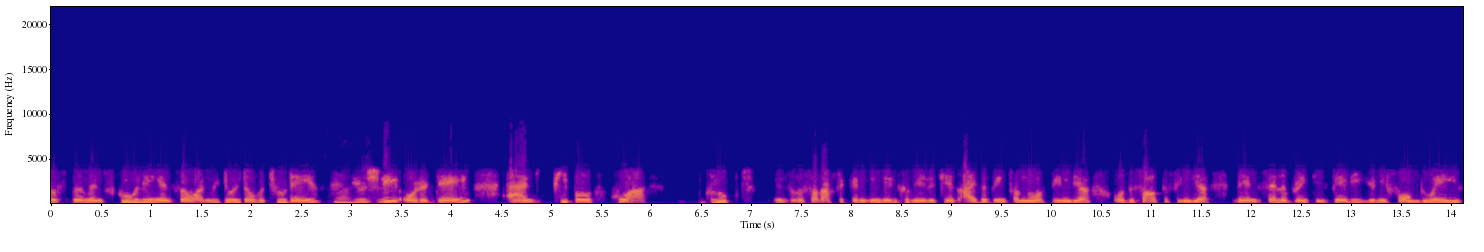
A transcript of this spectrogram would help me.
system and schooling and so on. We do it over two days right. usually or a day, and people who are grouped into the South African Indian community has either been from North India or the South of India, then celebrate in fairly uniformed ways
